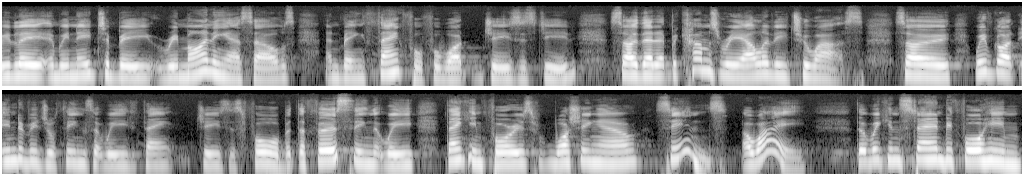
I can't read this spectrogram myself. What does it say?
We, we need to be reminding ourselves and being thankful for what Jesus did so that it becomes reality to us. So we've got individual things that we thank Jesus for, but the first thing that we thank Him for is washing our sins away. That we can stand before Him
